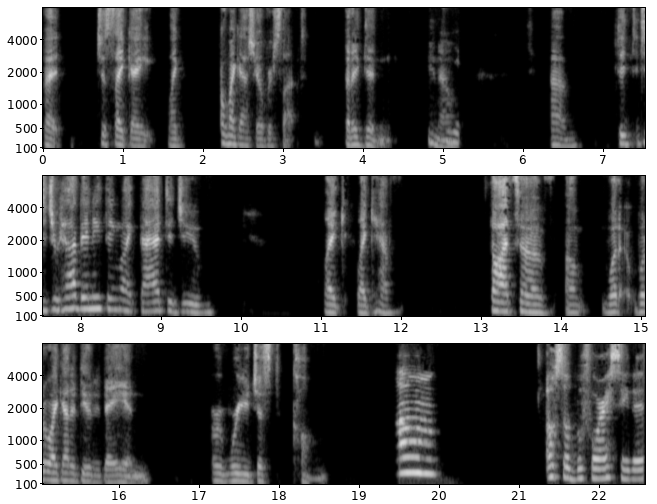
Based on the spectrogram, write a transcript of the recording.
but just like I like, oh my gosh, I overslept, but I didn't, you know. Yeah. Um, did did you have anything like that? Did you like like have thoughts of um, what what do I got to do today, and or were you just calm? Um. Also, before I say this,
